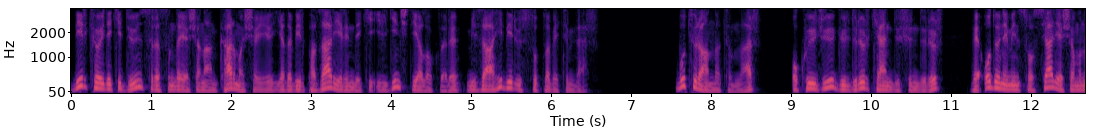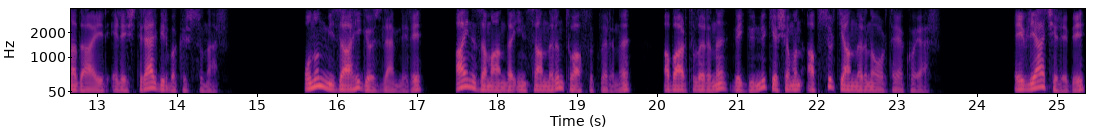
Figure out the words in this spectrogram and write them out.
bir köydeki düğün sırasında yaşanan karmaşayı ya da bir pazar yerindeki ilginç diyalogları mizahi bir üslupla betimler. Bu tür anlatımlar, okuyucuyu güldürürken düşündürür ve o dönemin sosyal yaşamına dair eleştirel bir bakış sunar. Onun mizahi gözlemleri, aynı zamanda insanların tuhaflıklarını, abartılarını ve günlük yaşamın absürt yanlarını ortaya koyar. Evliya Çelebi,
